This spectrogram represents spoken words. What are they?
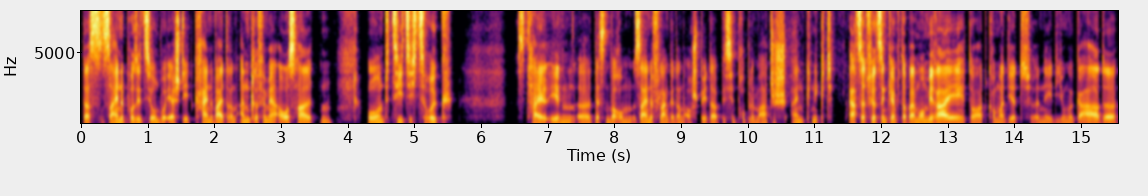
dass seine Position, wo er steht, keine weiteren Angriffe mehr aushalten und zieht sich zurück. Ist Teil eben äh, dessen, warum seine Flanke dann auch später ein bisschen problematisch einknickt. 1814 kämpft er bei Montmirail, dort kommandiert äh, nee, die junge Garde.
